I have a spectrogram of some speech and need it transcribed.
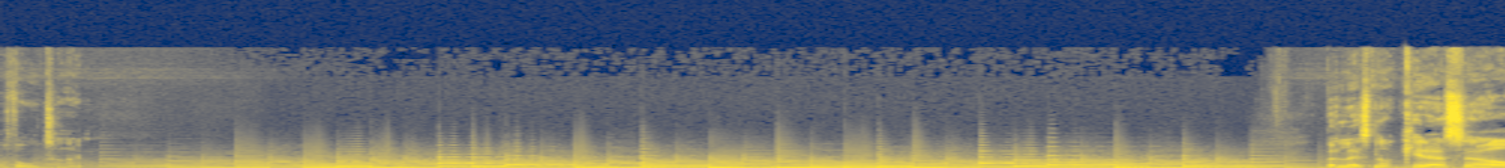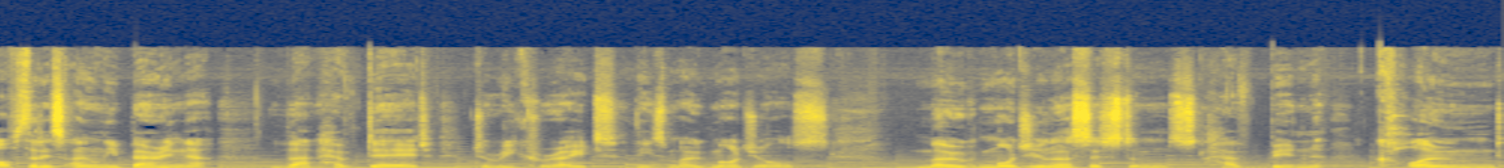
of all time. But let's not kid ourselves that it's only Behringer that have dared to recreate these Moog modules. Moog modular systems have been cloned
